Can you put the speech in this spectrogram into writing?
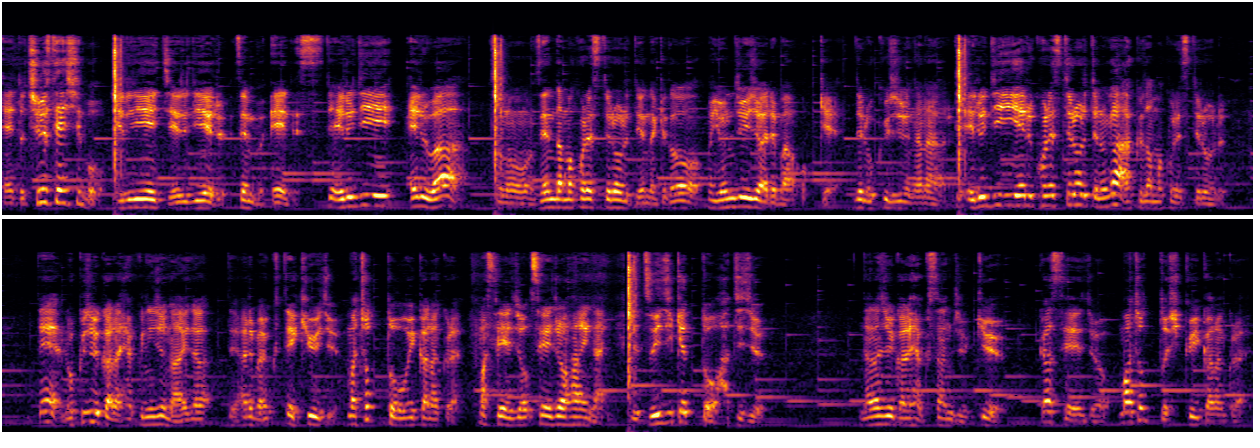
えーと、中性脂肪。LDH、LDL 全部 A です。で LDL はその善玉コレステロールって言うんだけど、まあ、40以上あれば OK で67ある。で LDL コレステロールっていうのが悪玉コレステロール。で60から120の間であればよくて90まあちょっと多いかなくらい。まあ正常正常範囲内。で随時血糖8070から139が正常。まあちょっと低いかなくらい。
